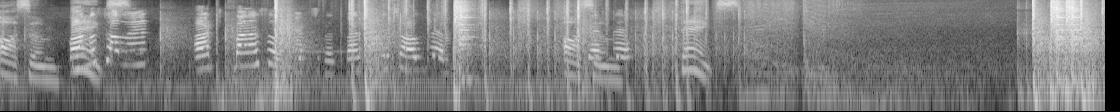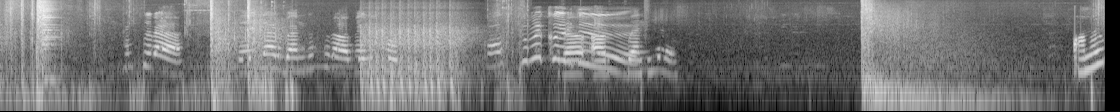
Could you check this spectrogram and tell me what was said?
Awesome. Bana Thanks. salın. Artık bana salacaksınız. Ben size saldım. Awesome. Bekle. Thanks. Bu sıra. Beyler bende sıra. Benim bu. Kaskımı Sıra artık kırdı. bende. anı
